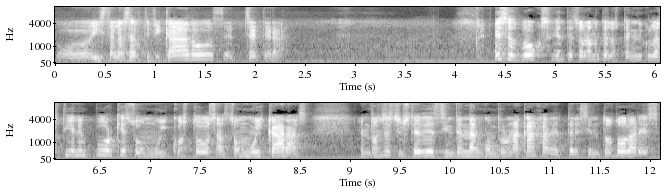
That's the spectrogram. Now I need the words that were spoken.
o instalar certificados, etcétera. Esas box, gente, solamente los técnicos las tienen porque son muy costosas, son muy caras. Entonces, si ustedes intentan comprar una caja de 300 dólares,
